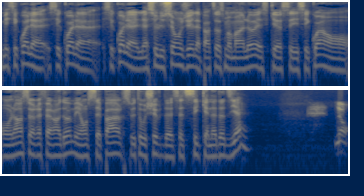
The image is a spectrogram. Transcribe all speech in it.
Mais c'est quoi la, c'est quoi la, c'est quoi la, la solution, Gilles, à partir de ce moment-là? Est-ce que c'est, c'est quoi? On, on lance un référendum et on se sépare suite aux chiffres de Statistique Canada d'hier? Non,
